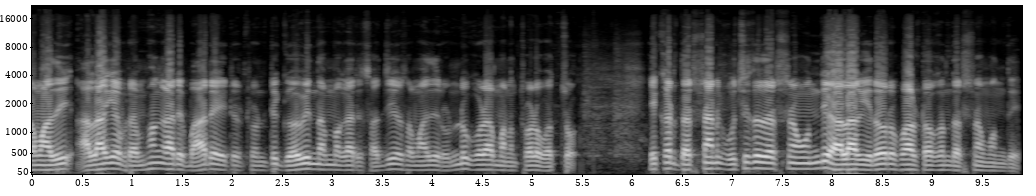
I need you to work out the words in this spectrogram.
సమాధి అలాగే బ్రహ్మంగారి భార్య అయినటువంటి గోవిందమ్మ గారి సజీవ సమాధి రెండు కూడా మనం చూడవచ్చు. ఇక్కడ దర్శనానికి ఉచిత దర్శనం ఉంది అలాగే ఇరవై రూపాయల టోకన్ దర్శనం ఉంది.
